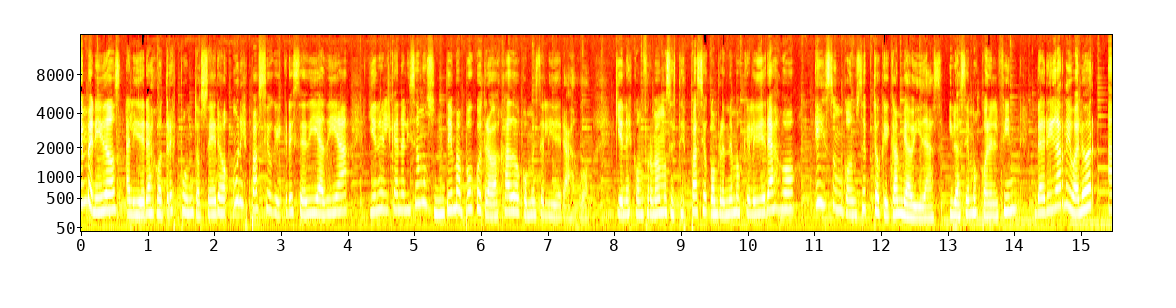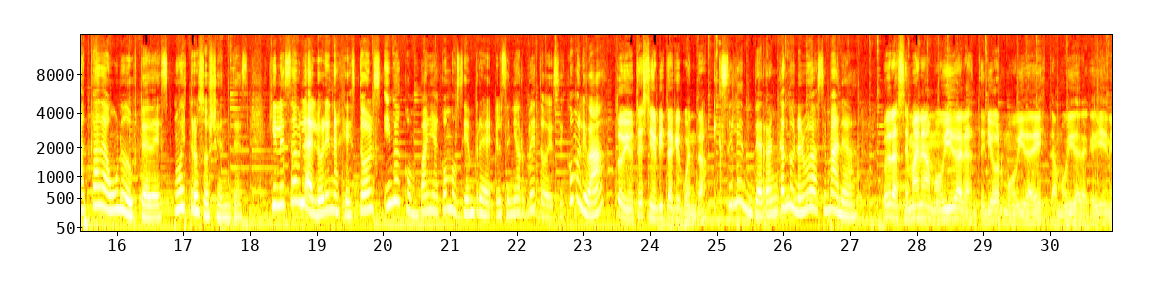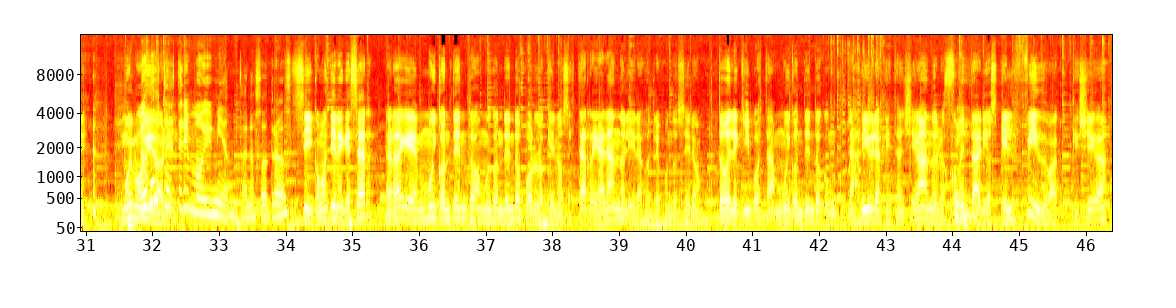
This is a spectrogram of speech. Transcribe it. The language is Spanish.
Bienvenidos a Liderazgo 3.0, un espacio que crece día a día y en el que analizamos un tema poco trabajado como es el liderazgo. Quienes conformamos este espacio comprendemos que el liderazgo es un concepto que cambia vidas y lo hacemos con el fin de agregarle valor a cada uno de ustedes, nuestros oyentes. Quien les habla Lorena Gestols y me acompaña como siempre el señor Beto S. ¿Cómo le va? Todo bien, ¿usted señorita qué cuenta? Excelente, arrancando una nueva semana. Otra semana movida, la anterior, movida esta, movida la que viene. Muy Nos movido, gusta Abril. estar en movimiento nosotros. Sí, como tiene que ser. La verdad que muy contento, muy contento por lo que nos está regalando Liderazgo 3.0. Todo el equipo está muy contento con las vibras que están llegando, los Sí. comentarios, el feedback que llega.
